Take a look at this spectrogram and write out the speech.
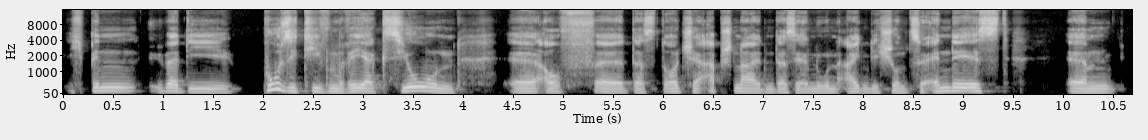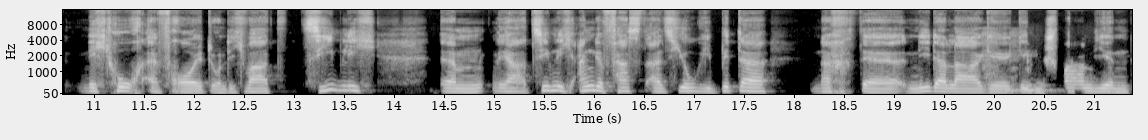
ich bin über die positiven Reaktionen äh, auf äh, das deutsche Abschneiden, das ja nun eigentlich schon zu Ende ist, ähm, nicht hoch erfreut. Und ich war ziemlich, ähm, ja, ziemlich angefasst, als Yogi Bitter nach der Niederlage gegen Spanien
